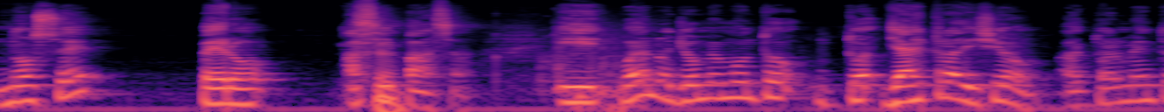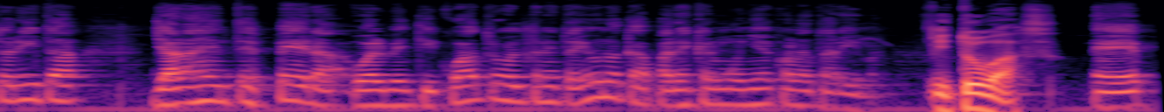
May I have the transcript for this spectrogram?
No sé, pero así Sí. pasa. Y bueno, yo me monto, to- ya es tradición. Actualmente ahorita ya la gente espera o el 24 o el 31 que aparezca el muñeco en la tarima. Y tú vas. Eh,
